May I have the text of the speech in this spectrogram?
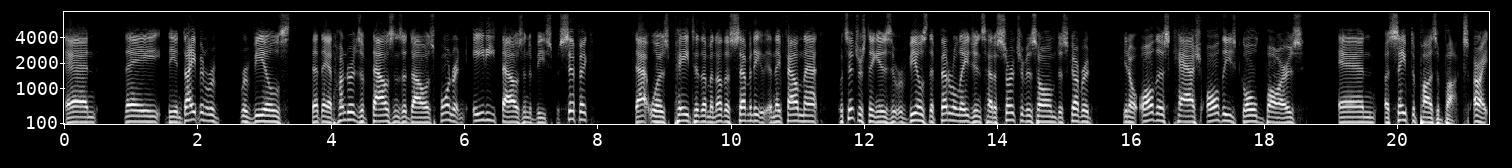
And they the indictment re- reveals that they had hundreds of thousands of dollars, 480,000 to be specific. That was paid to them another 70 and they found that What's interesting is it reveals that federal agents had a search of his home, discovered, you know, all this cash, all these gold bars, and a safe deposit box. All right.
